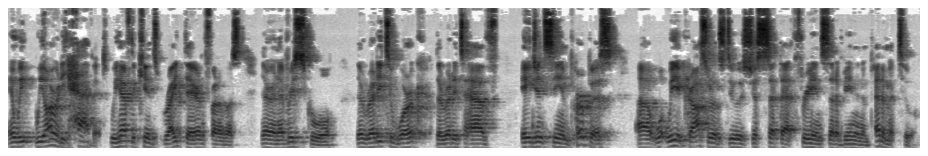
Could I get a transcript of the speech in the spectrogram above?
and we we already have it. We have the kids right there in front of us. They're in every school. They're ready to work. They're ready to have agency and purpose. Uh, what we at Crossroads do is just set that free instead of being an impediment to them.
